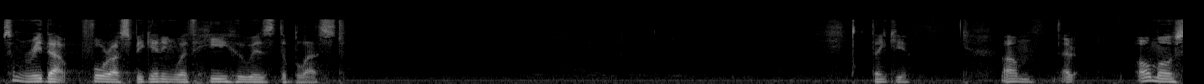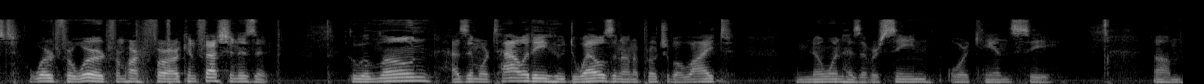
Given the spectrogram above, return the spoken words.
Someone read that for us, beginning with He who is the blessed. Thank you. Um, almost word for word from our, for our confession, is it? Who alone has immortality, who dwells in unapproachable light, whom no one has ever seen or can see. Um,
